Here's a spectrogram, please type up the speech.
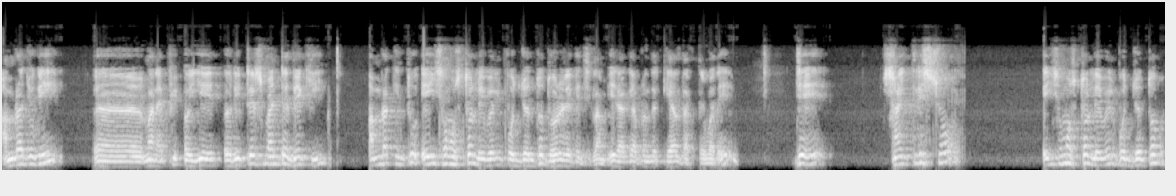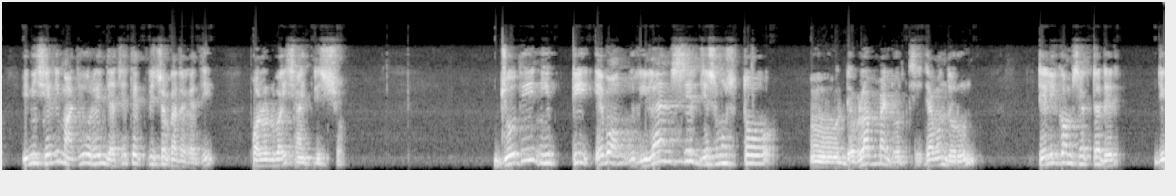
আমরা যদি মানে ইয়ে রিট্রেসমেন্টে দেখি, আমরা কিন্তু এই সমস্ত লেভেল পর্যন্ত ধরে রেখেছিলাম। এর আগে আপনাদের খেয়াল থাকতে পারে যে সাঁত্রিশশো এই সমস্ত লেভেল পর্যন্ত ইনিশিয়ালি মাঝেও রেঞ্জ আছে, তেত্রিশশোর কাছাকাছি ফলোড বাই সাঁত্রিশশো যদি নিফটি এবং রিলায়েন্সের যে সমস্ত ডেভেলপমেন্ট হচ্ছে, যেমন ধরুন টেলিকম সেক্টরের যে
